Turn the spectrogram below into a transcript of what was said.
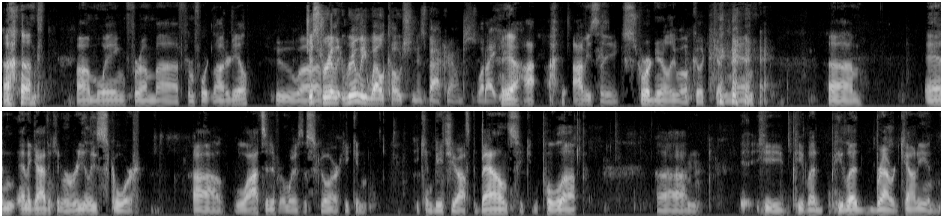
Um, um, wing from from Fort Lauderdale, who just really really well coached in his background is what I hear. Yeah, obviously extraordinarily well coached young man. um, and and a guy that can really score. Uh, lots of different ways to score. He can he can beat you off the bounce. He can pull up. Um, he he led he led Broward County in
